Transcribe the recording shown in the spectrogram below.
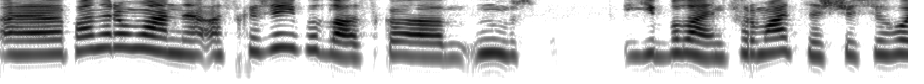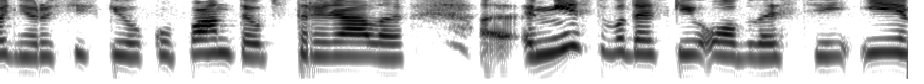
Е, пане Романе, а скажіть, будь ласка, ну і була інформація, що сьогодні російські окупанти обстріляли е, міст в Одеській області, і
